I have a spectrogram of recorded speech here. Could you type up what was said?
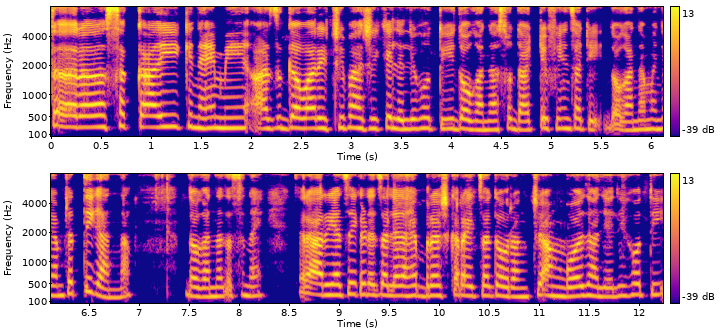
तर सकाळी की नाही मी आज गवारीची भाजी केलेली होती. दोघांना सुद्धा टिफिनसाठी. दोघांना म्हणजे आमच्या तिघांना. दोघांना तसं नाही. तर आर्याचं इकडे चाललेलं आहे. ब्रश करायचा. गौरांगची आंघोळ झालेली होती.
